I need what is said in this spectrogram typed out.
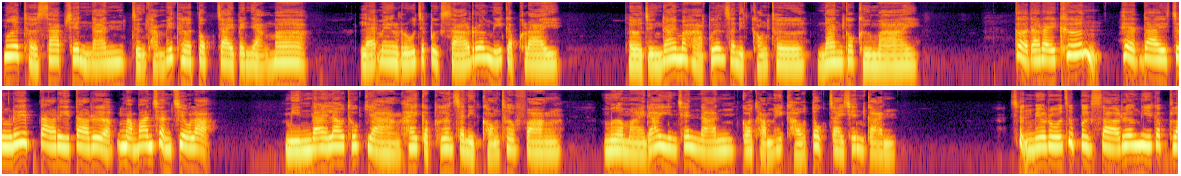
เมื่อเธอทราบเช่นนั้นจึงทำให้เธอตกใจเป็นอย่างมาก และไม่รู้จะปรึกษาเรื่องนี้กับใคร เธอจึงได้มาหาเพื่อนสนิทของเธอ นั่นก็คือไมเกิดอะไรขึ้น เหตุใดจึงรีบตารีตาเรือกมาบ้านฉันเชียวล่ะ มินได้เล่าทุกอย่างให้กับเพื่อนสนิทของเธอฟัง เมื่อหมายได้ยินเช่นนั้น ก็ทำให้เขาตกใจเช่นกัน ฉันไม่รู้จะปรึกษาเรื่องนี้กับใคร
